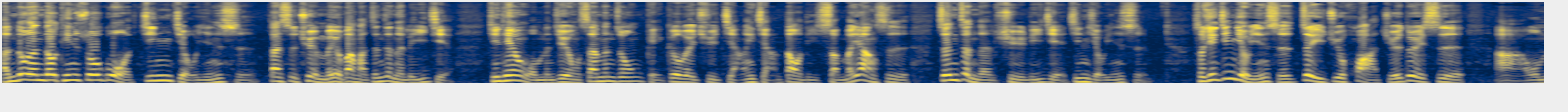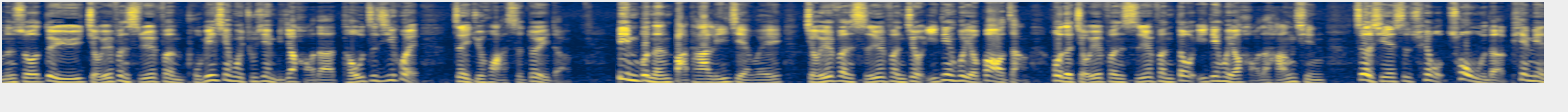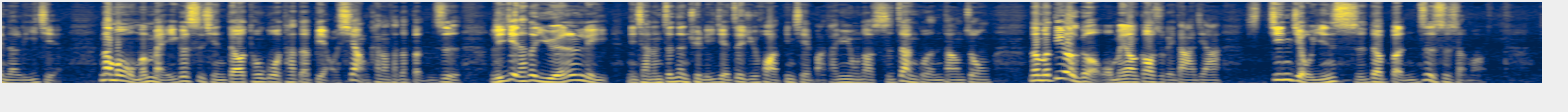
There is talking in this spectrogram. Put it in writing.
很多人都听说过金九银十，但是却没有办法真正的理解。今天我们就用三分钟给各位去讲一讲，到底什么样是真正的去理解金九银十。首先，金九银十这一句话绝对是啊，我们说对于九月份、十月份普遍性会出现比较好的投资机会，这句话是对的。并不能把它理解为九月份、十月份就一定会有暴涨，或者九月份、十月份都一定会有好的行情，这些是错错误的、片面的理解。那么我们每一个事情都要通过它的表象看到它的本质，理解它的原理，你才能真正去理解这句话，并且把它运用到实战过程当中。那么第二个，我们要告诉给大家，金九银十的本质是什么？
